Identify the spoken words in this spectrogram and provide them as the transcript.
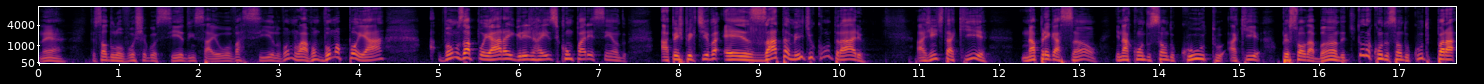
Né? O pessoal do louvor chegou cedo, ensaiou, vacilo. Vamos lá, vamos, vamos apoiar, vamos apoiar a igreja raiz comparecendo. A perspectiva é exatamente o contrário. A gente está aqui na pregação e na condução do culto, aqui pessoal da banda, de toda a condução do culto, para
